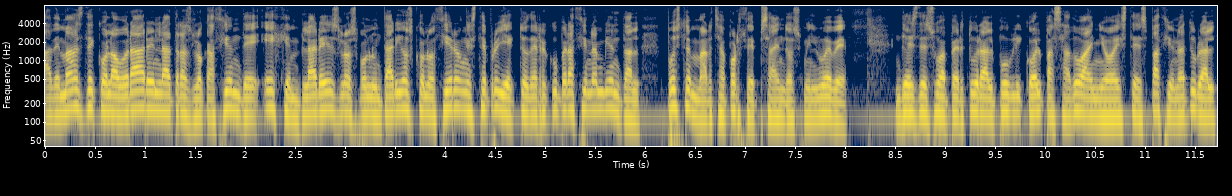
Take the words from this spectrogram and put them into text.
Además de colaborar en la traslocación de ejemplares, los voluntarios conocieron este proyecto de recuperación ambiental puesto en marcha por CEPSA en 2009. Desde su apertura al público el pasado año, este espacio natural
